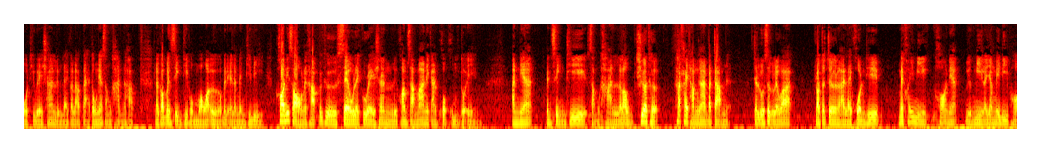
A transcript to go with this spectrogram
motivation หรืออะไรก็แล้วแต่ตรงนี้สำคัญนะครับ แล้วก็เป็นสิ่งที่ผมมองว่าเออก็เป็น element ที่ดี ข้อที่2นะครับก็คือ self regulation หรือความสามารถในการควบคุมตัวเอง อันนี้เป็นสิ่งที่สำคัญแล้วเราเชื่อเถอะ ถ้าใครทำงานประจำเนี่ยจะรู้สึกเลยว่า เราจะเจอหลาย ๆ คนที่ไม่ค่อยมีข้อนี้หรือมีแล้วยังไม่ดีพอ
